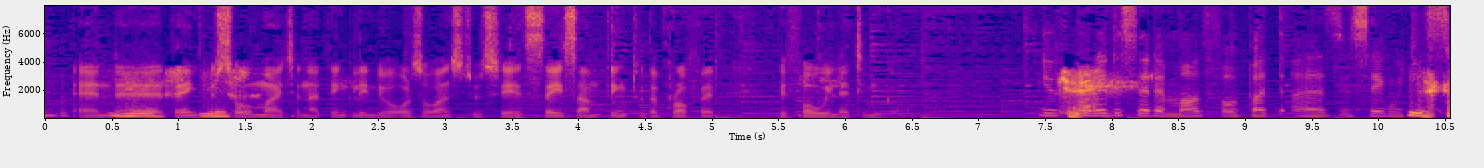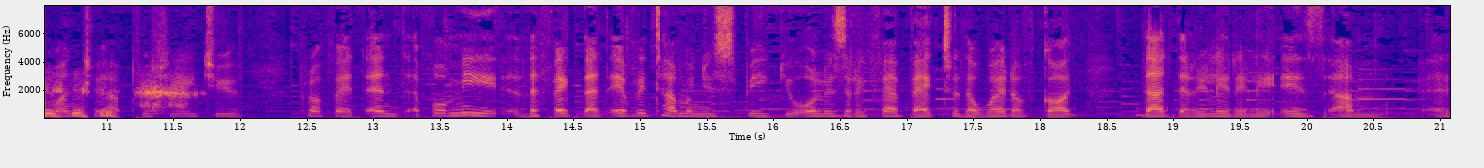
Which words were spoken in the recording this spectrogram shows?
and uh, Yes, thank you yes. so much. And I think Lindy also wants to say say something to the prophet before we let him go. You've already said a mouthful, but as you're saying, we just want to appreciate you, Prophet. And for me, the fact that every time when you speak, you always refer back to the Word of God, that really, really is um, a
